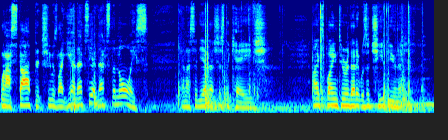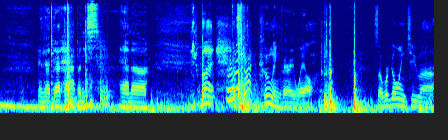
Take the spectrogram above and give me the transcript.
When I stopped it, she was like, yeah, that's it. That's the noise. And I said, yeah, that's just the cage. I explained to her that it was a cheap unit and that that happens. And, uh, but it's not cooling very well. So we're going to, uh,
